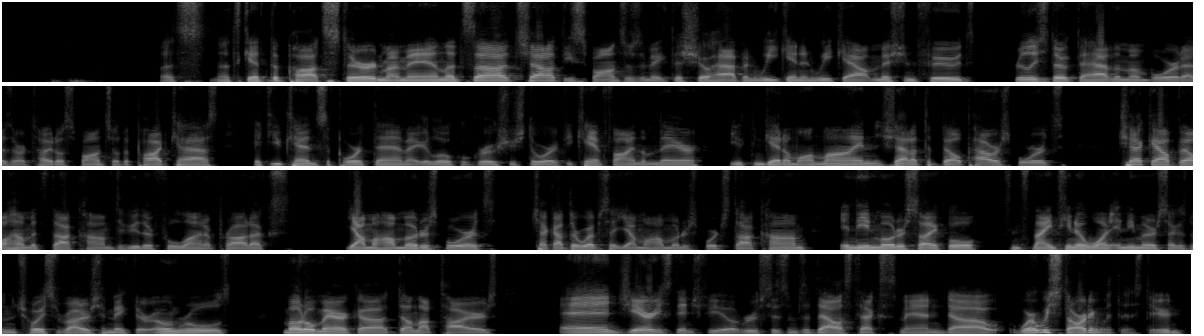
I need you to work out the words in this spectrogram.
Let's let's get the pot stirred, my man. Let's uh shout out these sponsors and make this show happen week in and week out. Mission Foods, really stoked to have them on board as our title sponsor of the podcast. If you can support them at your local grocery store, if you can't find them there, you can get them online. Shout out to Bell Power Sports. Check out bellhelmets.com to view their full line of products. Yamaha Motorsports, check out their website, yamahamotorsports.com. Indian Motorcycle, since 1901, Indian Motorcycle has been the choice of riders who make their own rules. Moto America, Dunlop Tires, and Jerry Stinchfield, Roof Systems of Dallas, Texas, man. Uh, where are we starting with this, dude?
